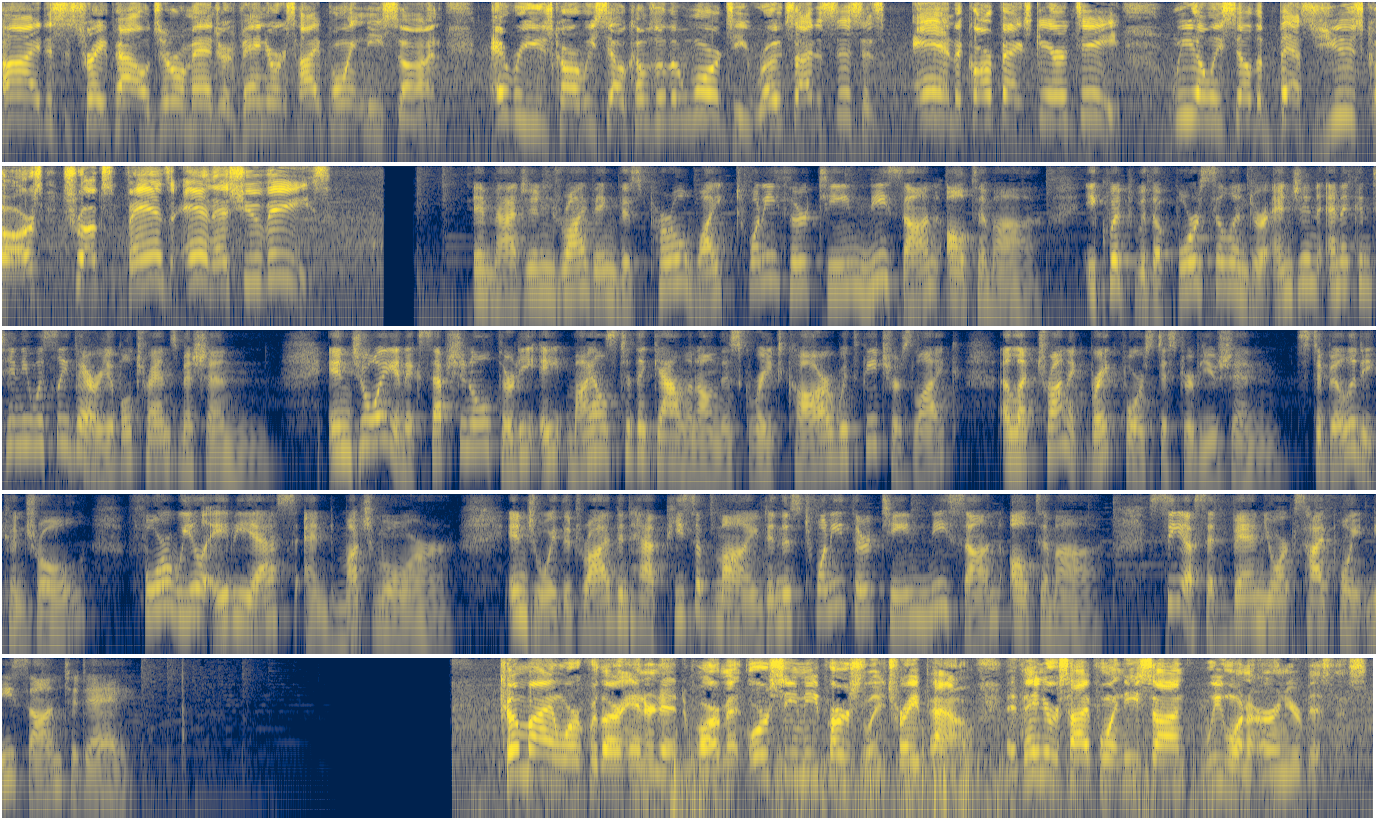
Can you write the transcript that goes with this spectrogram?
Hi, this is Trey Powell, General Manager at Vann York's High Point Nissan. Every used car we sell comes with a warranty, roadside assistance, and a Carfax guarantee. We only sell the best used cars, trucks, vans, and SUVs. Imagine driving this pearl white 2013 Nissan Altima, equipped with a four cylinder engine and a continuously variable transmission. Enjoy an exceptional 38 miles to the gallon on this great car with features like electronic brake force distribution, stability control, four wheel ABS, and much more. Enjoy the drive and have peace of mind in this 2013 Nissan Altima. See us at Vann York's High Point Nissan today. Come by and work with our internet department or see me personally, Trey Powell. At Vann High Point Nissan, we want to earn your business.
